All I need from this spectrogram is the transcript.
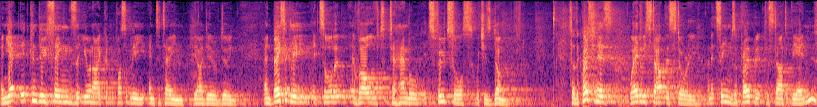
and yet it can do things that you and I couldn't possibly entertain the idea of doing. And basically, it's all evolved to handle its food source, which is dung. So the question is, where do we start this story? And it seems appropriate to start at the end,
